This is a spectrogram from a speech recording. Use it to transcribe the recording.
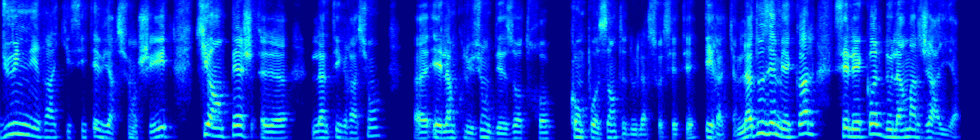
d'une Irakicité version chiite qui empêche euh, l'intégration euh, et l'inclusion des autres composante de la société irakienne. La deuxième école, c'est l'école de la Marjaïa.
